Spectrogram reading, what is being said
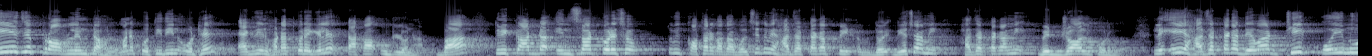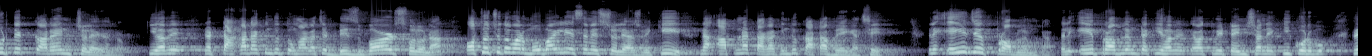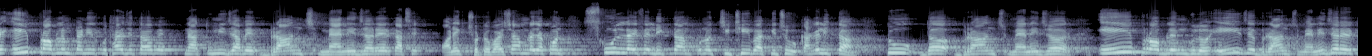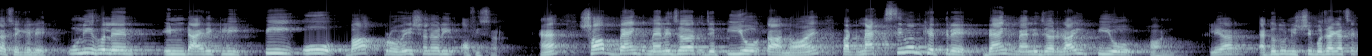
এই যে প্রবলেমটা হলো মানে প্রতিদিন ওঠে, একদিন হঠাৎ করে গেলে টাকা উঠল না, বা তুমি কার্ডটা ইনসার্ট করেছ, তুমি কথার কথা বলছি, তুমি হাজার টাকা দিয়েছ, আমি হাজার টাকা আমি উইথড্রল করব। এই হাজার টাকা দেওয়ার ঠিক ওই মুহূর্তে কারেন্ট চলে গেল। কি হবে? না, টাকাটা কিন্তু তোমার কাছে ডিসবার্স হলো না, অথচ তোমার মোবাইলে এস চলে আসবে। কি? না, আপনার টাকা কিন্তু কাটা হয়ে গেছে। তাহলে এই যে প্রবলেমটা তাহলে এই প্রবলেমটা কি হবে? এবার তুমি টেনশনে কি করব? তাহলে এই প্রবলেমটা নিয়ে কোথায় যেতে হবে? না, তুমি যাবে ব্রাঞ্চ ম্যানেজারের কাছে। অনেক ছোট বয়সে আমরা যখন স্কুল লাইফে লিখতাম, কোনো চিঠি বা কিছু, কাকে লিখতাম? টু দ্য ব্রাঞ্চ ম্যানেজার এই প্রবলেমগুলো এই যে ব্রাঞ্চ ম্যানেজারের কাছে গেলে, উনি হলেন ইনডাইরেক্টলি পিও বা প্রোভেশনারি অফিসার হ্যাঁ? সব ব্যাংক ম্যানেজার যে পিও তা নয় বাট ম্যাক্সিমাম ক্ষেত্রে ব্যাংক ম্যানেজাররাই পিও হন। ক্লিয়ার এতদূর নিশ্চয়ই বোঝা গেছে।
